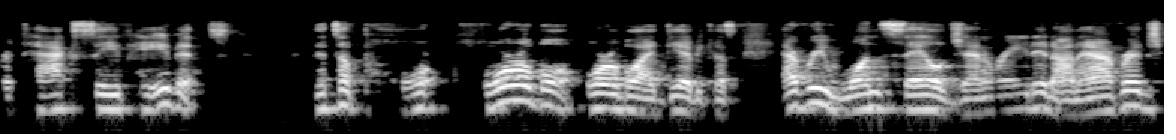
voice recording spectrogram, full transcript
for tax safe havens. That's a poor, horrible, horrible idea because every one sale generated on average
